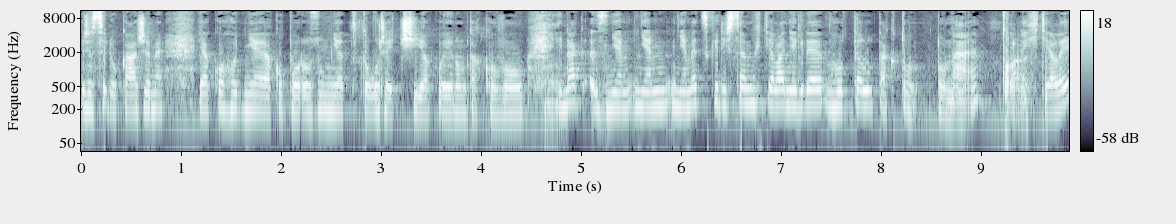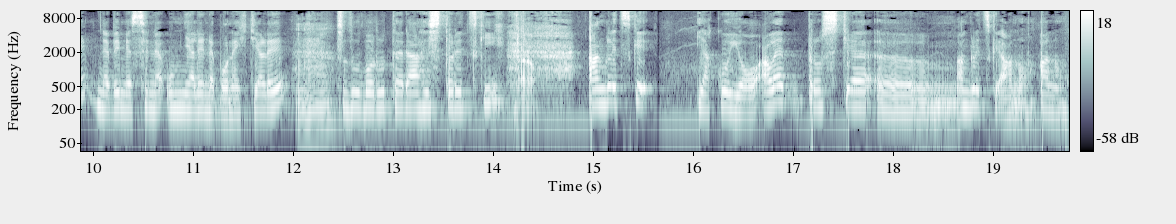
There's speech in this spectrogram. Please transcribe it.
že si dokážeme jako hodně jako porozumět tou řečí, jako jenom takovou. Hmm. Jinak z něm, něm, německy, když jsem chtěla někde v hotelu, tak to, to ne, to, to ne. nechtěli. Nevím, jestli neuměli nebo nechtěli, hmm. z důvodu teda historických. Ano. Anglicky jako jo, ale prostě um, anglicky ano, ano.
